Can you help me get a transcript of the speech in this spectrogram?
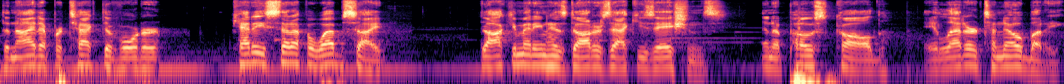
denied a protective order, Kedys set up a website documenting his daughter's accusations in a post called A Letter to Nobody,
